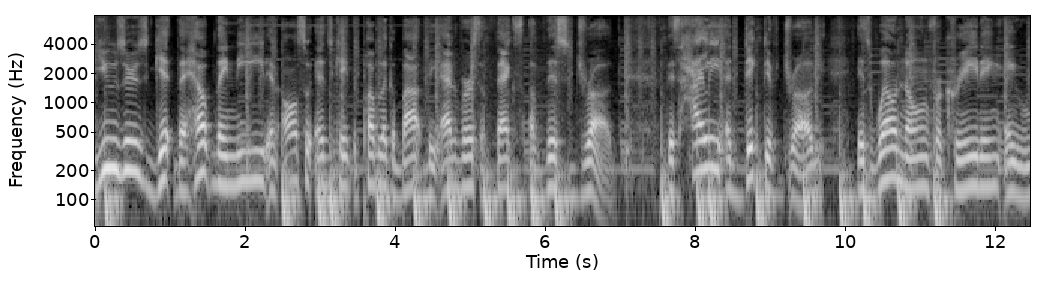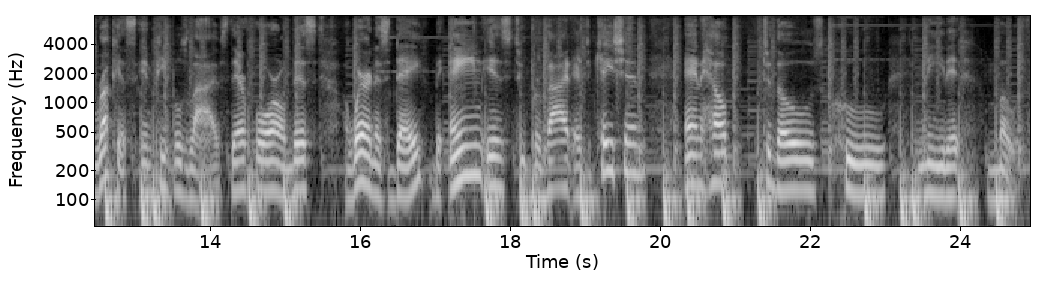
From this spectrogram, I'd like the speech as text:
users get the help they need and also educate the public about the adverse effects of this drug. This highly addictive drug is well known for creating a ruckus in people's lives. Therefore, on this Awareness Day, the aim is to provide education and help to those who need it most.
